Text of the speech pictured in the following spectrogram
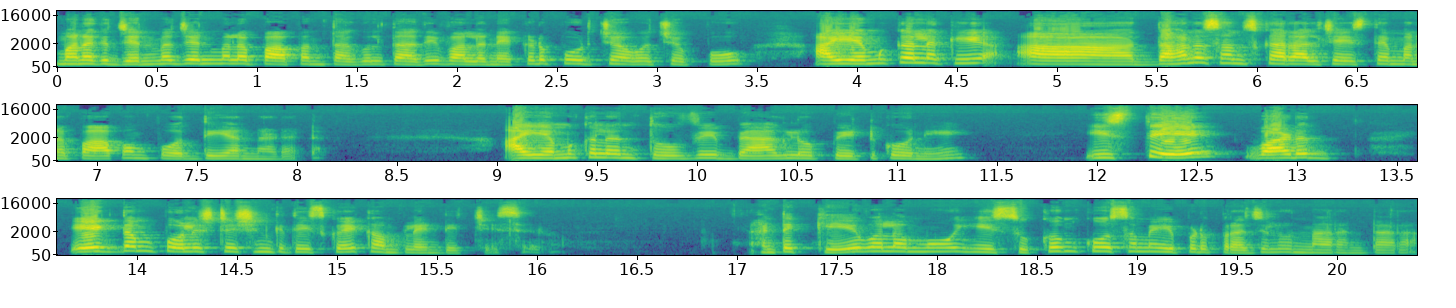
మనకు జన్మ జన్మల పాపం తగులుతుంది వాళ్ళని ఎక్కడ పూడ్చావో చెప్పు. ఆ ఎముకలకి ఆ దహన సంస్కారాలు చేస్తే మన పాపం పోద్ది అన్నాడట. ఆ ఎముకలను తవ్వి బ్యాగ్లో పెట్టుకొని ఇస్తే వాడు ఏకదం పోలీస్ స్టేషన్కి తీసుకొని కంప్లైంట్ ఇచ్చేసాడు అంటే కేవలము ఈ సుఖం కోసమే ఇప్పుడు ప్రజలు ఉన్నారంటారా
